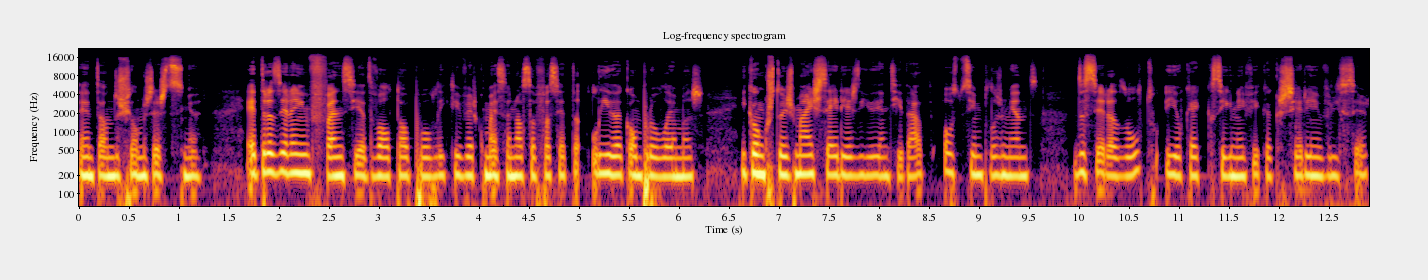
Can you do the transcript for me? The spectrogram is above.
então, dos filmes deste senhor. É trazer a infância de volta ao público e ver como essa nossa faceta lida com problemas e com questões mais sérias de identidade ou simplesmente de ser adulto e o que é que significa crescer e envelhecer.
